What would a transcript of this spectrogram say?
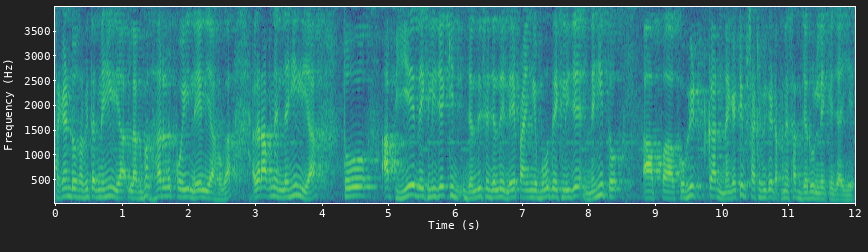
सेकेंड डोज अभी तक नहीं लिया, लगभग हर कोई ले लिया होगा। अगर आपने नहीं लिया तो आप ये देख लीजिए कि जल्दी से जल्दी ले पाएँगे, वो देख लीजिए। नहीं तो आप कोविड का नेगेटिव सर्टिफिकेट अपने साथ ज़रूर लेके जाइए।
